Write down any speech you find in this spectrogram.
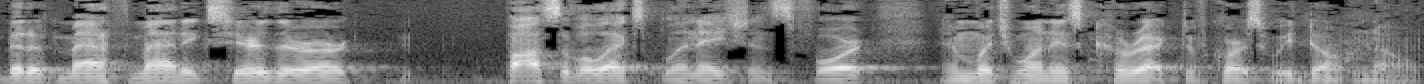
bit of mathematics here. There are possible explanations for it, and which one is correct, of course, we don't know.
